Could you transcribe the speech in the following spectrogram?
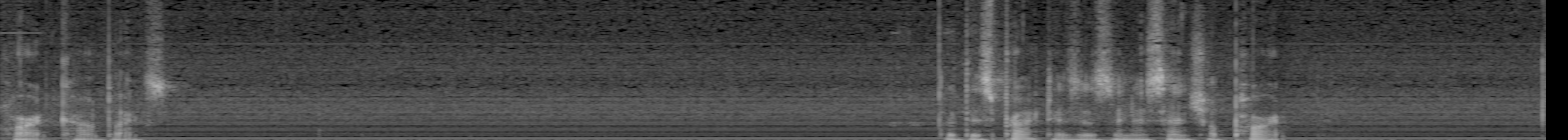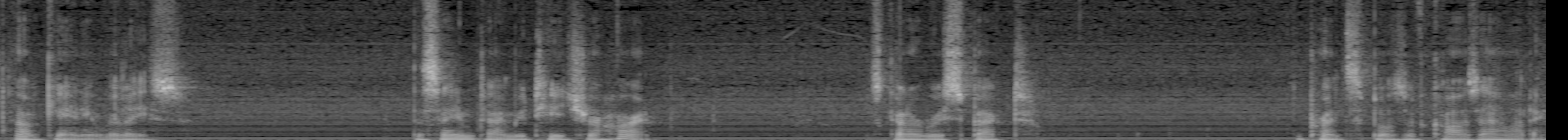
heart complex. But this practice is an essential part of gaining release. At the same time, you teach your heart. It's got to respect principles of causality.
